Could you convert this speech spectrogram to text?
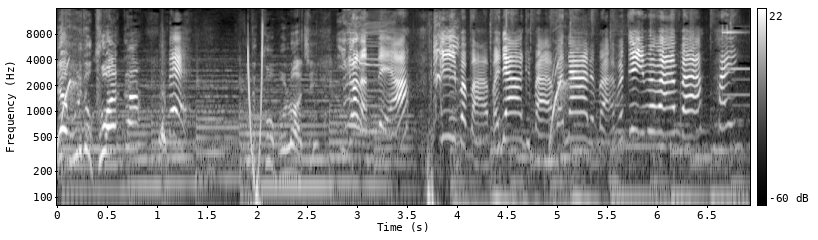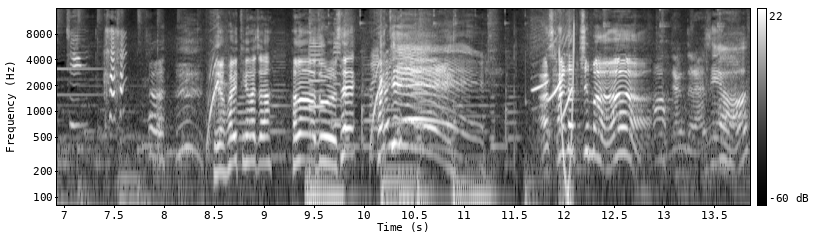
야 우리도 구할까? 네 근데 구호 뭘로 하지? 이건 어때요? 띠바바바 야기바바 나르바바 띠바바바 화이팅! 그냥 화이팅 하자 하나 둘셋 화이팅! 아 살닿지 마아 장들 하세요.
